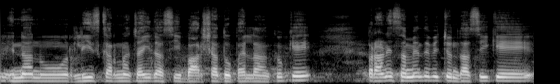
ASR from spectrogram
ਇਹਨਾਂ ਨੂੰ ਰਿਲੀਜ਼ ਕਰਨਾ ਚਾਹੀਦਾ ਸੀ ਬਾਰਿਸ਼ਾਂ ਤੋਂ ਪਹਿਲਾਂ, ਕਿਉਂਕਿ ਪੁਰਾਣੇ ਸਮੇਂ ਦੇ ਵਿੱਚ ਹੁੰਦਾ ਸੀ ਕਿ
